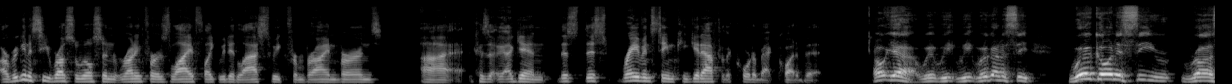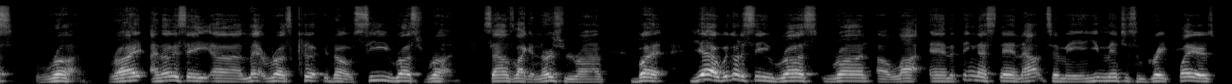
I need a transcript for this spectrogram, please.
are we going to see Russell Wilson running for his life like we did last week from Brian Burns? Because uh, again, this this Ravens team can get after the quarterback quite a bit. Oh yeah, we we, we we're going to see we're going to see Russ run right. I know they say uh, let Russ cook. No, see Russ run. Sounds like a nursery rhyme, but yeah, we're going to see Russ run a lot. And the thing that's standing out to me, and you mentioned some great players,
